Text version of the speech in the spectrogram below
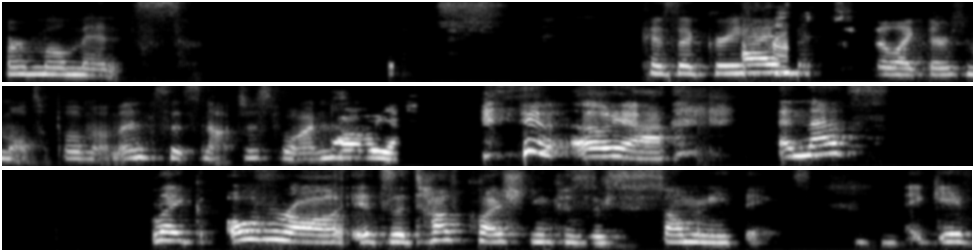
or moments because the grief I, process, feel like there's multiple moments. It's not just one. Oh yeah. oh yeah. And that's like overall it's a tough question because there's so many things. Mm-hmm. Like if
